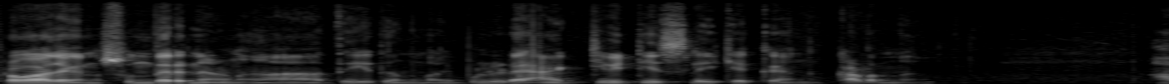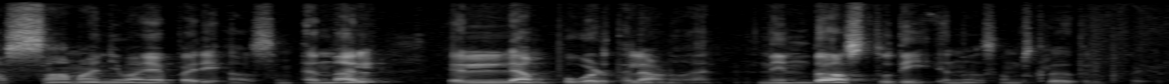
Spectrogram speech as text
പ്രവാചകൻ സുന്ദരനാണ് അത് ഇതെന്ന് പുള്ളിയുടെ ആക്ടിവിറ്റീസിലേക്കൊക്കെ അങ്ങ് കടന്ന് അസാമാന്യമായ പരിഹാസം. എന്നാൽ എല്ലാം പുകഴ്ത്തലാണ് താൻ. നിന്ദാസ്തുതി എന്ന് സംസ്കൃതത്തിൽ പറയും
